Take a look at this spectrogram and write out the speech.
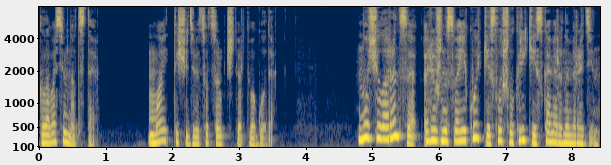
Глава 17. Май 1944 года. Ночью Лоренцо, лежа на своей койке, слышал крики из камеры номер один.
